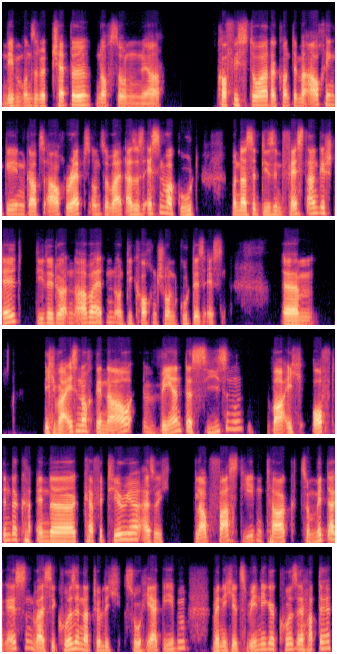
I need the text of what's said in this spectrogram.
neben unserer Chapel noch so ein ja, Coffee Store, da konnte man auch hingehen, gab es auch Wraps und so weiter. Also das Essen war gut. Und das sind, die sind fest angestellt, die, die dort arbeiten und die kochen schon gutes Essen. Ähm, ich weiß noch genau, während der Season war ich oft in der, in der Cafeteria. Also ich glaube fast jeden Tag zum Mittagessen, weil sie Kurse natürlich so hergeben. Wenn ich jetzt weniger Kurse hatte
